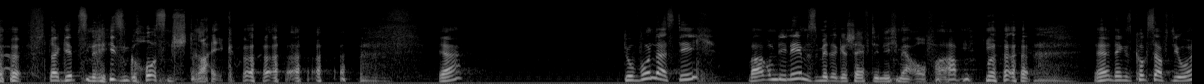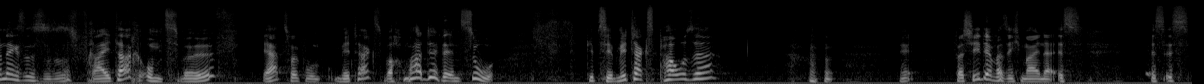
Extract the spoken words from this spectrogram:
da gibt es einen riesengroßen Streik. ja? Du wunderst dich, warum die Lebensmittelgeschäfte nicht mehr aufhaben. ja, denkst, guckst auf die Uhr und denkst, es ist Freitag um 12, ja, 12 Uhr mittags, warum hat der denn zu? Gibt es hier Mittagspause? Versteht ihr, was ich meine? Es, es, ist,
